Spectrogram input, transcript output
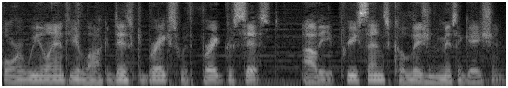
4-wheel anti-lock disc brakes with brake assist, Audi pre sense collision mitigation,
